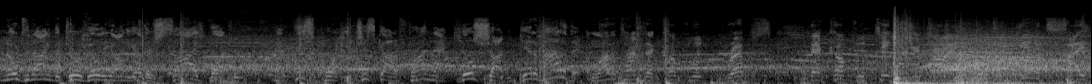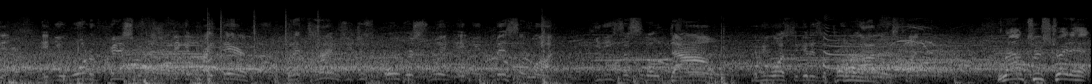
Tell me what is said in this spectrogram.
Well, no denying the durability on the other side, but at this point, you just got to find that kill shot and get him out of there. A lot of times that comes with reps, that comes with taking your time. You get excited, and you want to finish with your thinking right there, but at times you just overswing and you miss a lot. He needs to slow down if he wants to get his opponent out of this fight. Round two straight ahead.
